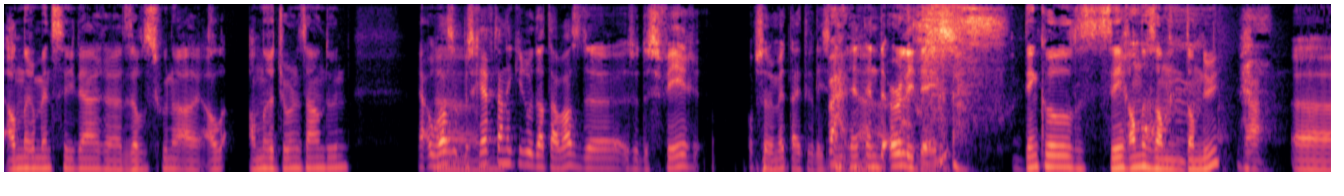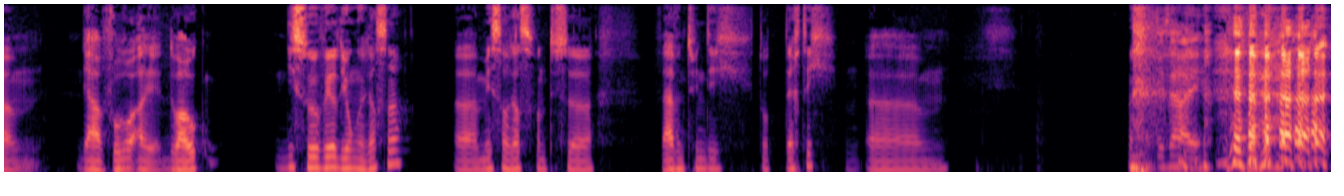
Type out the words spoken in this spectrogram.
andere mensen die daar eh, dezelfde schoenen, alle andere Jordans aandoen. Ja, hoe was het? Eh, Beschrijf dan een keer hoe dat, dat was, de, zo de sfeer op zo'n midnight release. In, in, Ja. in de early days. Ik denk wel zeer anders dan, dan nu. ja. Ehm, ja, voor, allee, er waren ook niet zoveel jonge gasten. Eh, meestal gasten van tussen 25 tot 30. Hm. Ehm, Is hij.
